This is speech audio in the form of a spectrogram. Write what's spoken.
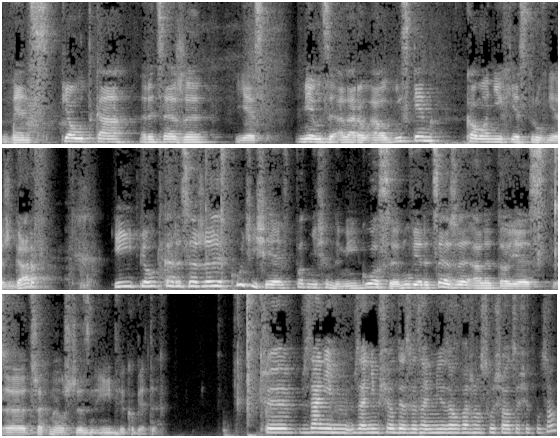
więc piątka rycerzy jest między Alarą a ogniskiem. Koło nich jest również Garf. I piątka rycerzy kłóci się w podniesionymi głosy. Mówię rycerzy, ale to jest e, trzech mężczyzn i dwie kobiety. czy zanim, zanim się odezwę, zanim mnie zauważą, słyszę o co się kłócą?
